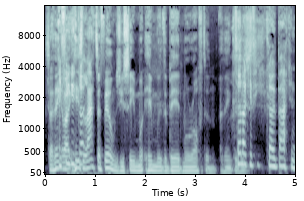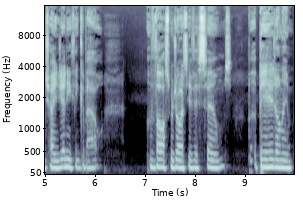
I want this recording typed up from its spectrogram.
So I think like his go- latter films, you see him with the beard more often. I think. I feel like if you could go back and change anything about the vast majority of his films, put a beard on him,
